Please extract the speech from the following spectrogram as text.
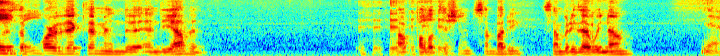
Who's the poor victim in the in the oven? A politician? Somebody? Somebody that we know? No,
